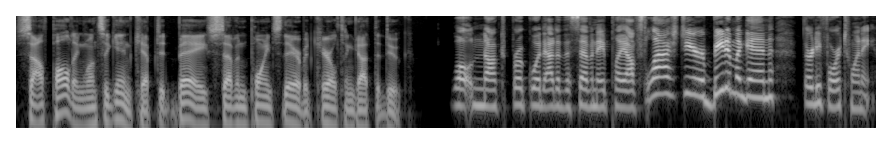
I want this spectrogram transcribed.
South Paulding, once again, kept at bay, seven points there, but Carrollton got the Duke. Walton knocked Brookwood out of the 7A playoffs last year, beat him again 34 20.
